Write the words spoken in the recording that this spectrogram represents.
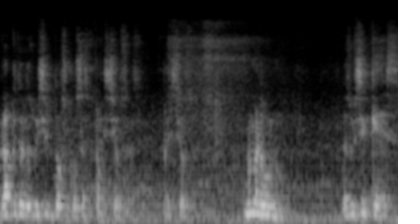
Rápido les voy a decir dos cosas preciosas, preciosas. Número uno, les voy a decir que es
